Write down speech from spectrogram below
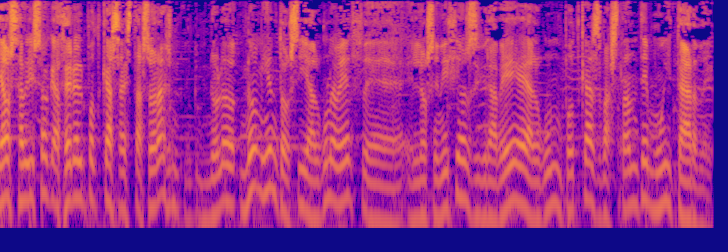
Ya os aviso que hacer el podcast a estas horas, no, lo, no miento, sí, alguna vez eh, en los inicios grabé algún podcast bastante muy tarde.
